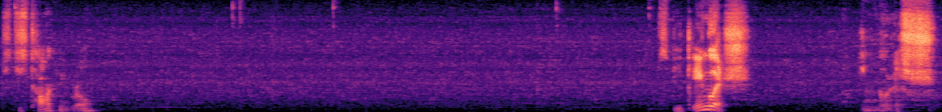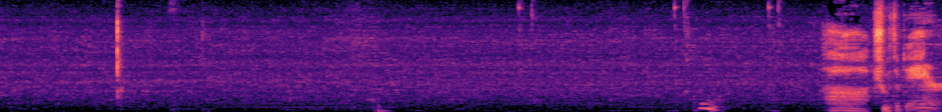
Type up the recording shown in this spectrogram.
Just, just talk to me, bro. Speak English. English. Ooh. Ah, truth or dare.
